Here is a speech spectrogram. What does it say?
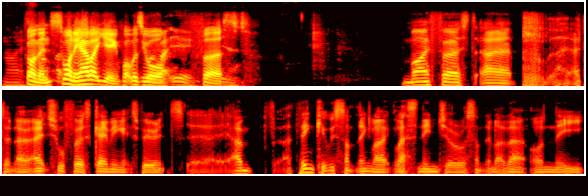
Nice. Go on then, Swanee. How about you? What was your about you? first? My first, uh, I don't know, actual first gaming experience. Uh, I'm, I think it was something like Last Ninja or something like that on the,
